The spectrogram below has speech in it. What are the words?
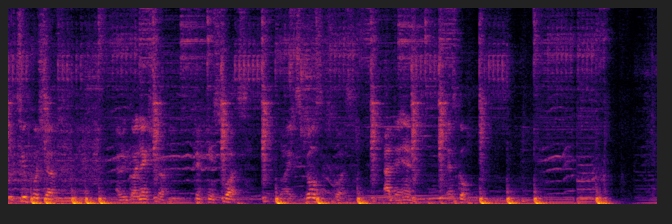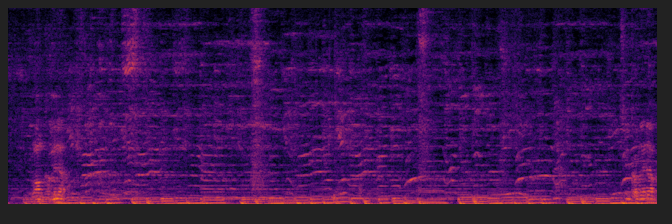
with two push-ups and we've got an extra 15 squats or explosive squats at the end. Let's go. One coming up. Coming up.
